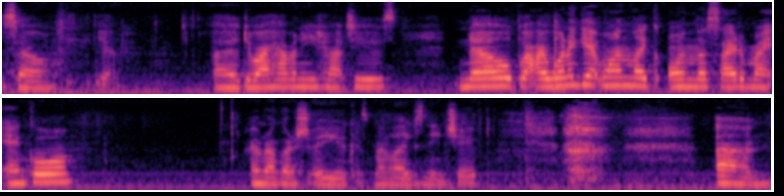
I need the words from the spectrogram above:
So, yeah. Uh, do I have any tattoos? No, but I want to get one like on the side of my ankle. I'm not going to show you because my legs need shaved. um,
